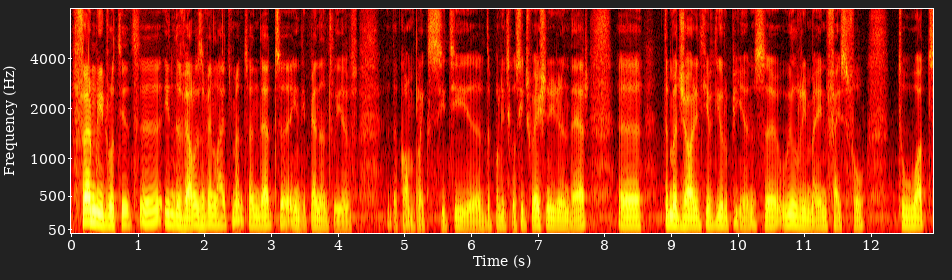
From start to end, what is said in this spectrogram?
firmly rooted uh, in the values of enlightenment and that uh, independently of the complexity of the political situation here and there, the majority of the Europeans will remain faithful to what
